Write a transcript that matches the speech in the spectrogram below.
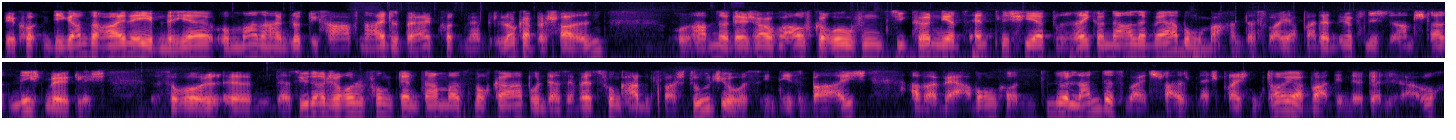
Wir konnten die ganze Rheinebene hier um Mannheim, Ludwigshafen, Heidelberg, konnten wir locker beschallen und haben natürlich auch aufgerufen, sie können jetzt endlich hier regionale Werbung machen. Das war ja bei den öffentlichen Anstalten nicht möglich. Sowohl äh, der Süddeutsche Rundfunk, den damals noch gab, und der Westfunk hatten zwar Studios in diesem Bereich, aber Werbung konnten sie nur landesweit schalten. Entsprechend teuer war die natürlich auch.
